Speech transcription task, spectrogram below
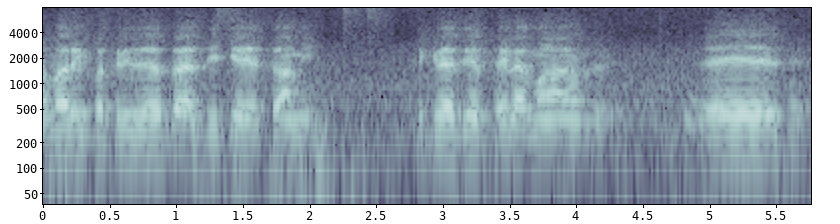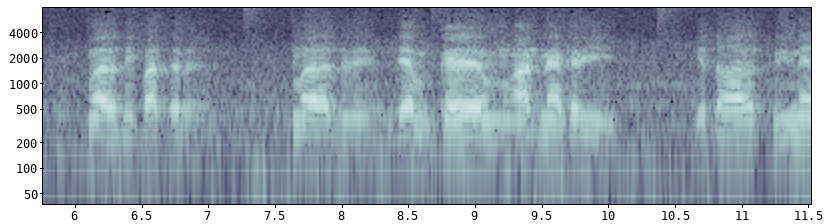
અમારે એક ભત્રીજો હતા જી કે સ્વામી ગ્રેજ્યુએટ થયેલા માણસ. એ મારાથી પાછળ મારા જેમ કે આજ્ઞા કરી કે તમારા સ્ત્રીને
